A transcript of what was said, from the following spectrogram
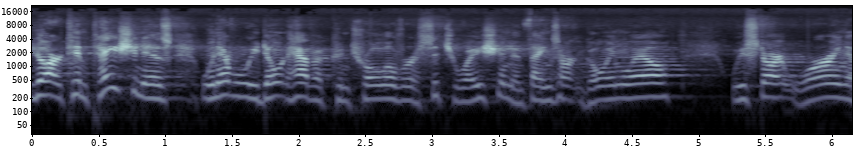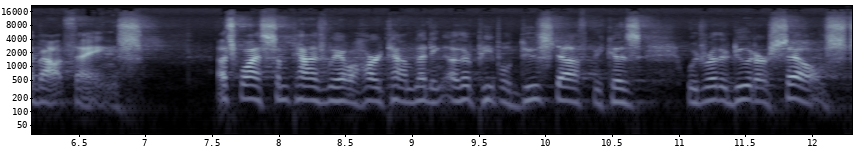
You know, our temptation is whenever we don't have a control over a situation and things aren't going well, we start worrying about things. That's why sometimes we have a hard time letting other people do stuff because we'd rather do it ourselves.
